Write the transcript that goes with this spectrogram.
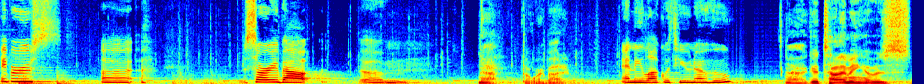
Hey, Bruce. Uh, sorry about, um, Nah, don't worry about it. any luck with you know who? Ah, good timing. I was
